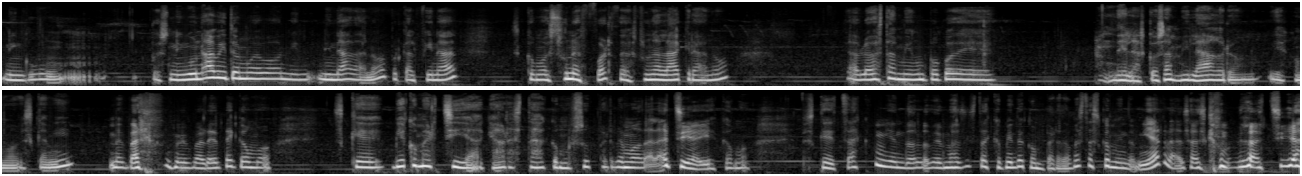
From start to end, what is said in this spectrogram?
ningún, pues ningún hábito nuevo ni, nada, ¿no? Porque al final es como es un esfuerzo, es una lacra, ¿no? Hablabas también un poco de, de las cosas milagro, ¿no? Y es como, es que a mí me, me parece como, es que voy a comer chía, que ahora está como súper de moda la chía, y es como, pues que estás comiendo lo demás, estás comiendo con perdón, estás comiendo mierda, ¿sabes? Como la chía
